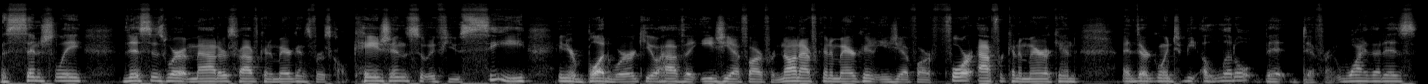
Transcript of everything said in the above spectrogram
essentially, this is where it matters for African Americans versus Caucasians. So if you see in your blood work, you'll have an EGFR for non African American, EGFR for African American, and they're going to be a little bit different. Why that is,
